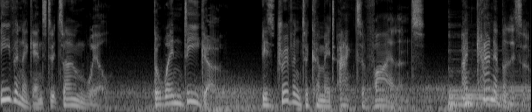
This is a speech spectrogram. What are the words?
Even against its own will, the Wendigo is driven to commit acts of violence and cannibalism,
